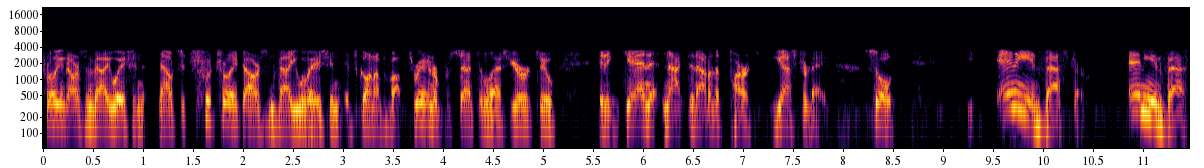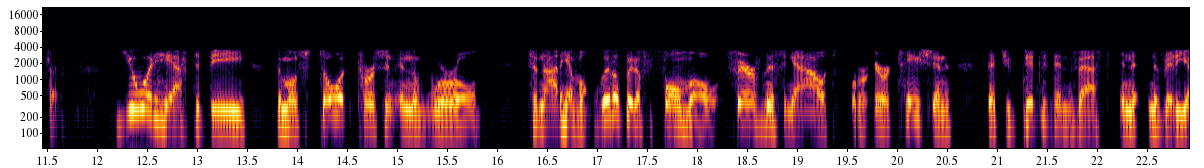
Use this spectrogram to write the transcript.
trillion dollars in valuation. Now it's a true trillion dollars in valuation. It's gone up about 300% in the last year or two. It again knocked it out of the park yesterday. So any investor, any investor, you would have to be the most stoic person in the world to not have a little bit of FOMO, fear of missing out, or irritation that you didn't invest in NVIDIA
